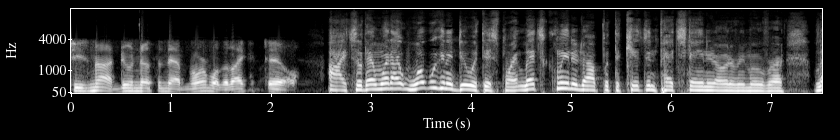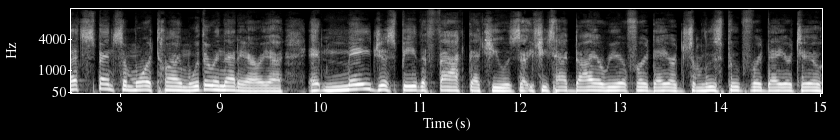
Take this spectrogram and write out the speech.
she's not doing nothing abnormal that I can tell. All right, so then what I, what we're going to do at this point, let's clean it up with the kids and pet stain and odor remover. Let's spend some more time with her in that area. It may just be the fact that she was she's had diarrhea for a day or some loose poop for a day or two.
